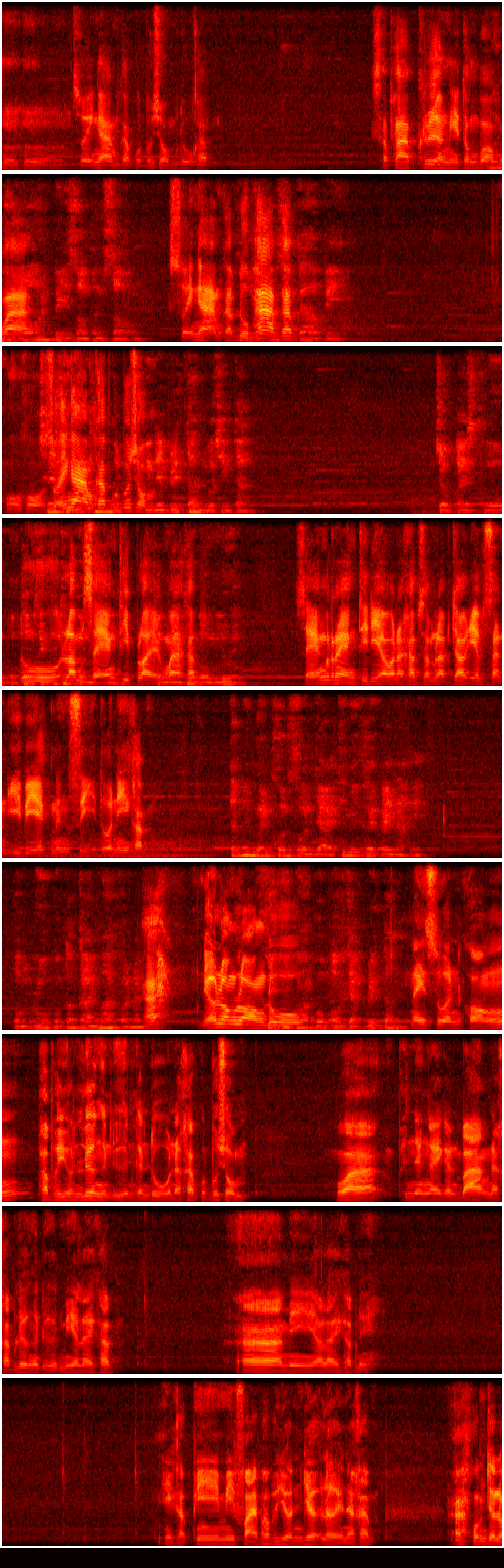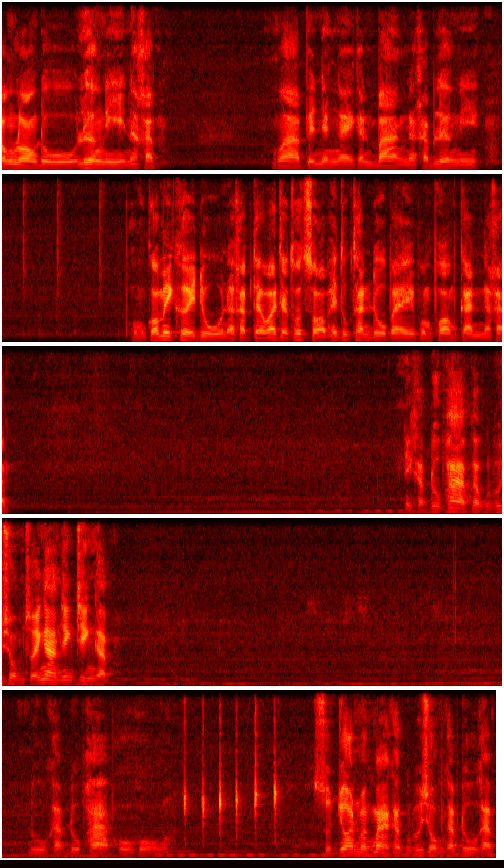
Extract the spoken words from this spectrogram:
อือหือสวยงามครับคุณผู้ชมดูครับ สภาพเครื่องนี้ต้องบอกว่าร้อนปี2002สวยงามครับดูภาพครับ19ปีโอ้โห สวยงามครับคุณผู้ชมอยู่ในบริตันวอชิงตัน ดูลำแสงที่ปล่อยออกมาครับลงเรื่อยแสงแรงทีเดียวนะครับสำหรับเจ้า F สัน EBX 14ตัวนี้ครับ แต่ไม่เหมือนคนส่วนใหญ่ที่ไม่เคยไปไหน ผมรู้ผมต้องการมากกว่านั้นอะเดี๋ยวลองลองดูสิ่งที่พาผมออกจากบริตันในส่วนของภาพยนตร์เรื่องอื่น ๆ กันดูนะครับคุณผู้ชม ว่าเป็นยังไงกันบ้างนะครับ เรื่องอื่นๆมีอะไรครับ อ่ามีอะไรครับนี่นี่ครับมีมีไฟล์ภาพยนตร์เยอะเลยนะครับ อะผมจะลองลองดูเรื่องนี้นะครับ ว่าเป็นยังไงกันบ้างนะครับ เรื่องนี้ ผมก็ไม่เคยดูนะครับ แต่ว่าจะทดสอบให้ทุกท่านดูไปพร้อม ๆ กันนะครับนี่ครับดูภาพครับคุณผู้ชม สวยงามจริง ๆ ครับ ดูครับดูภาพโอ้โหสุดยอดมากๆครับคุณผู้ชมครับดูครับ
